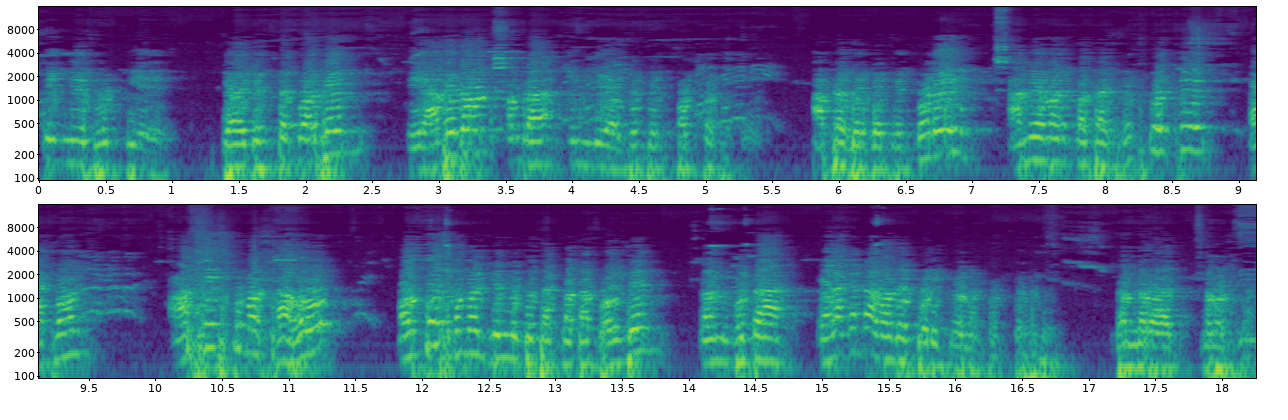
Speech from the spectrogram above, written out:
চিহ্নে ভোট দিয়ে জয়যুক্ত করবেন। এই আবেদন আমরা ইন্ডিয়া জোটের পক্ষ থেকে আপনাদের কাছে করে আমি আমার কথা শেষ করছি। এখন আশিস কুমার সাহ অল্প সময়ের জন্য দুটা কথা বলবেন, কারণ গোটা এলাকাটা আমাদের পরিক্রমা করতে হবে। ধন্যবাদ, নমস্কার।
